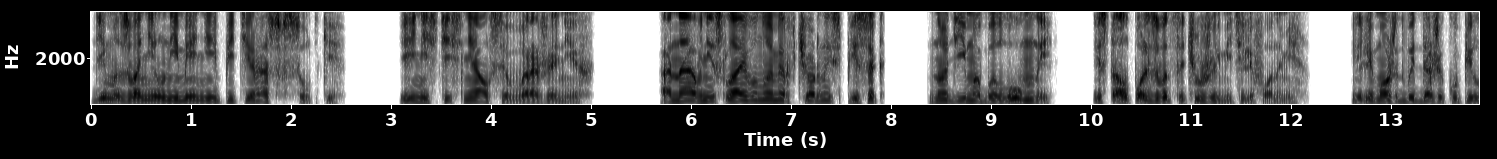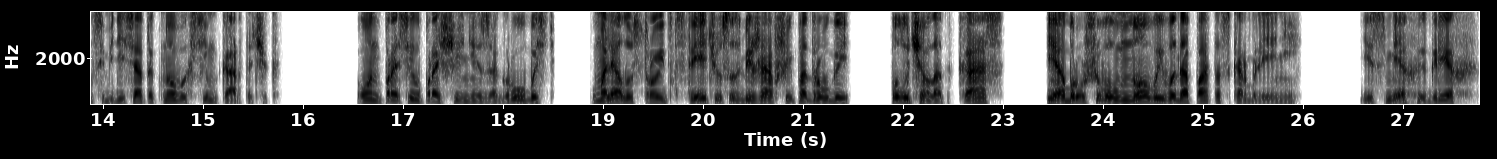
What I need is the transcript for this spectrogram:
Дима звонил не менее пяти раз в сутки и не стеснялся в выражениях. Она внесла его номер в черный список но Дима был умный и стал пользоваться чужими телефонами. Или, может быть, даже купил себе десяток новых сим-карточек. Он просил прощения за грубость, умолял устроить встречу со сбежавшей подругой, получал отказ и обрушивал новый водопад оскорблений. И смех, и грех.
